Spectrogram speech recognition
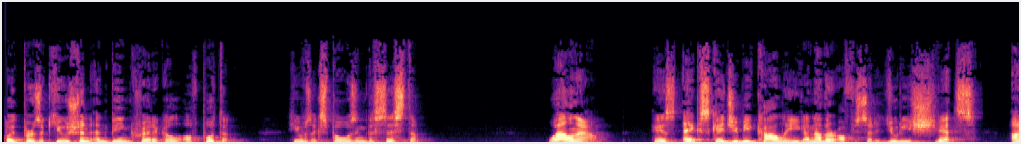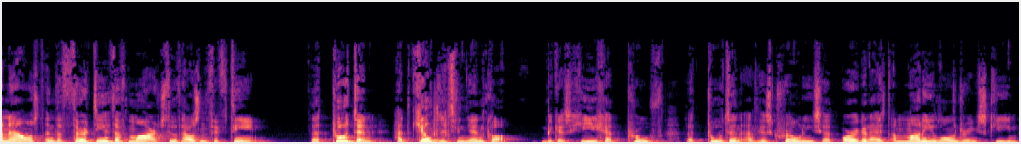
Persecution and being critical of Putin. He was exposing the system. Well, now, his ex KGB colleague, another officer, Yuri Shvets, announced on the 13th of March 2015 that Putin had killed Litvinenko because he had proof that Putin and his cronies had organized a money laundering scheme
